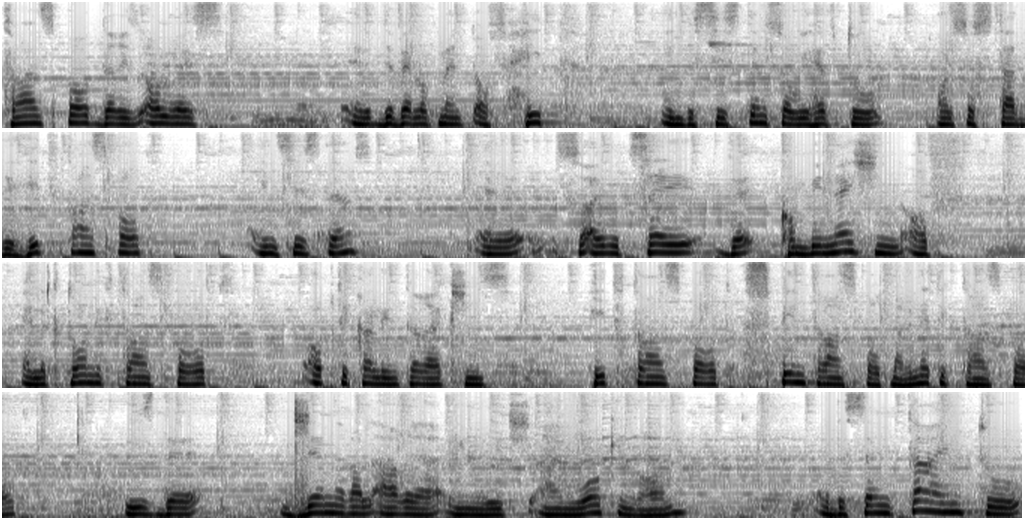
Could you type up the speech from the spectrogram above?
transport, there is always a development of heat in the system, so we have to also study heat transport in systems. Uh, so I would say the combination of electronic transport, optical interactions, heat transport, spin transport, magnetic transport is the general area in which I'm working on at the same time to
